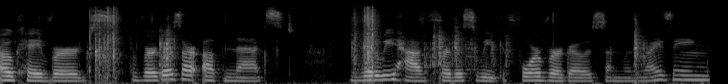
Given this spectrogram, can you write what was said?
Okay, Virgs. Virgos are up next. What do we have for this week for Virgos? Sun, Moon, Rising.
